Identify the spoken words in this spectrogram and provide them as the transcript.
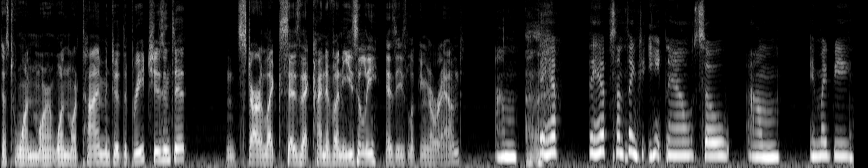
just one more one more time into the breach, isn't it? And Star like says that kind of uneasily as he's looking around. Um, Uh, they have they have something to eat now, so um, it might be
